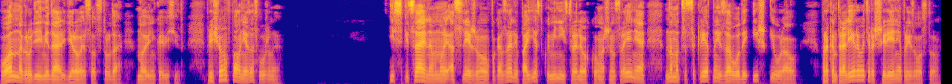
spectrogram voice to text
Вон на груди медаль Героя соцтруда, новенькая висит, причем вполне заслуженная. Из специально мной отслеживаемого показали поездку министра легкого машиностроения на мотоциклетные заводы Иш и Урал, проконтролировать расширение производства.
